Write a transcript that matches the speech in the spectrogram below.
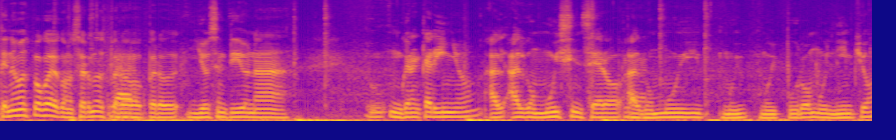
tenemos poco de conocernos, Claro. pero, pero yo he sentido una un gran cariño, al- algo muy sincero, Claro. algo muy muy muy puro, muy limpio.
